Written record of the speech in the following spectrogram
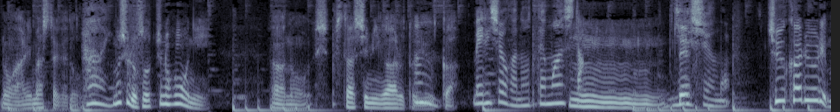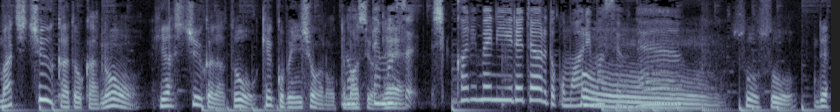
のがありましたけど、はいむしろそっちの方に、あの、し親しみがあるというか、紅生姜乗ってました。うんうんうんで九、州も。中華料理、町中華とかの冷やし中華だと結構紅生姜乗ってますよね。乗ってます。しっかりめに入れてあるとこもありますようね。んそうそう。で、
